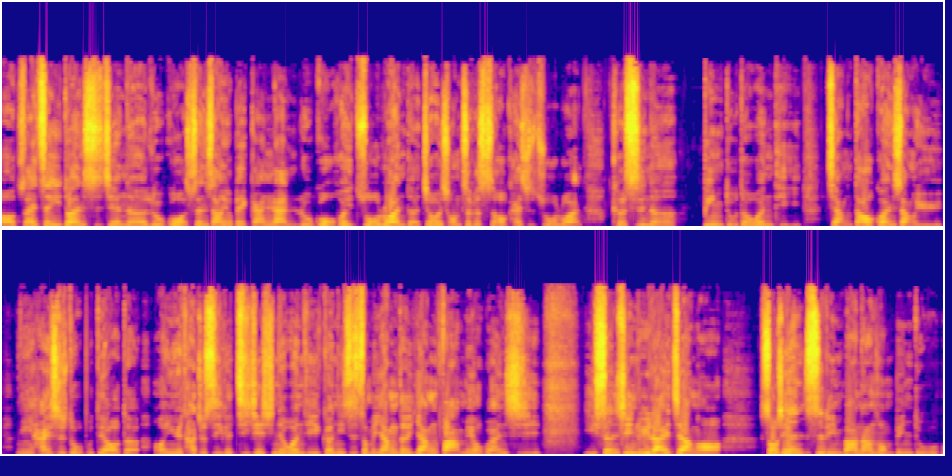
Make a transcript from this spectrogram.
哦。在这一段时间呢，如果身上有被感染，如果会作乱的，就会从这个时候开始作乱。可是呢，病毒的问题讲到观赏鱼，你还是躲不掉的哦，因为它就是一个季节性的问题，跟你是怎么样的养法没有关系。以盛行率来讲哦。首先是淋巴囊肿病毒，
